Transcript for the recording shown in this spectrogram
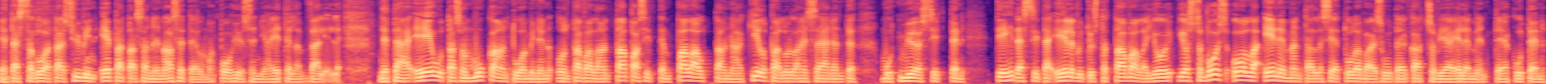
Ja tässä luotaisiin hyvin epätasainen asetelma pohjoisen ja etelän välille. Ja tämä EU-tason mukaan tuominen on tavallaan tapa sitten palauttaa nämä kilpailulainsäädäntö, mutta myös sitten tehdä sitä elvytystä tavalla, jossa voisi olla enemmän tällaisia tulevaisuuteen katsovia elementtejä, kuten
